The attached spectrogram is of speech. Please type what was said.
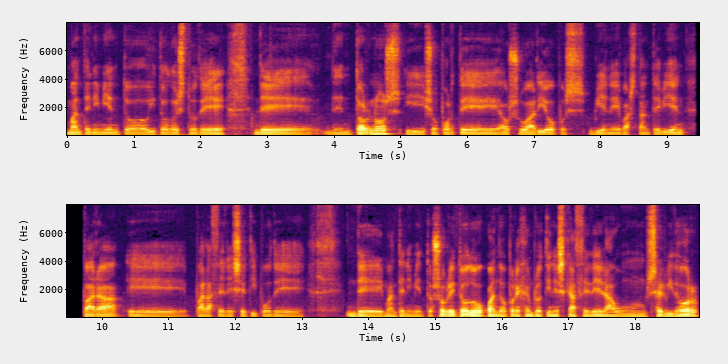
mantenimiento y todo esto de, de, entornos y soporte a usuario pues viene bastante bien para, eh, para hacer ese tipo de, de mantenimiento. Sobre todo cuando por ejemplo tienes que acceder a un servidor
